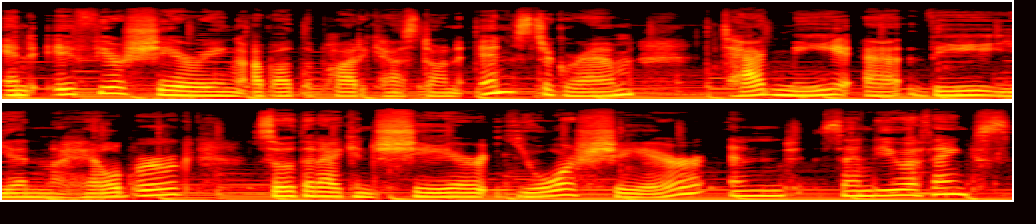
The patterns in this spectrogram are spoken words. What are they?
And if you're sharing about the podcast on Instagram, tag me at the Jenna Hellberg so that I can share your share and send you a thanks.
